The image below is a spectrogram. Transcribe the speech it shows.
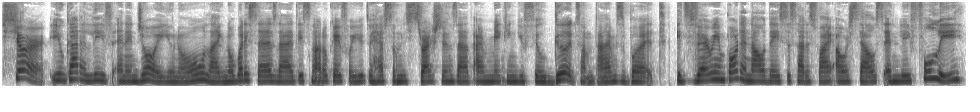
sure, you gotta live and enjoy, you know? Like nobody says that it's not okay for you to have some distractions that are making you feel good sometimes, but it's very important nowadays to satisfy ourselves and live fully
